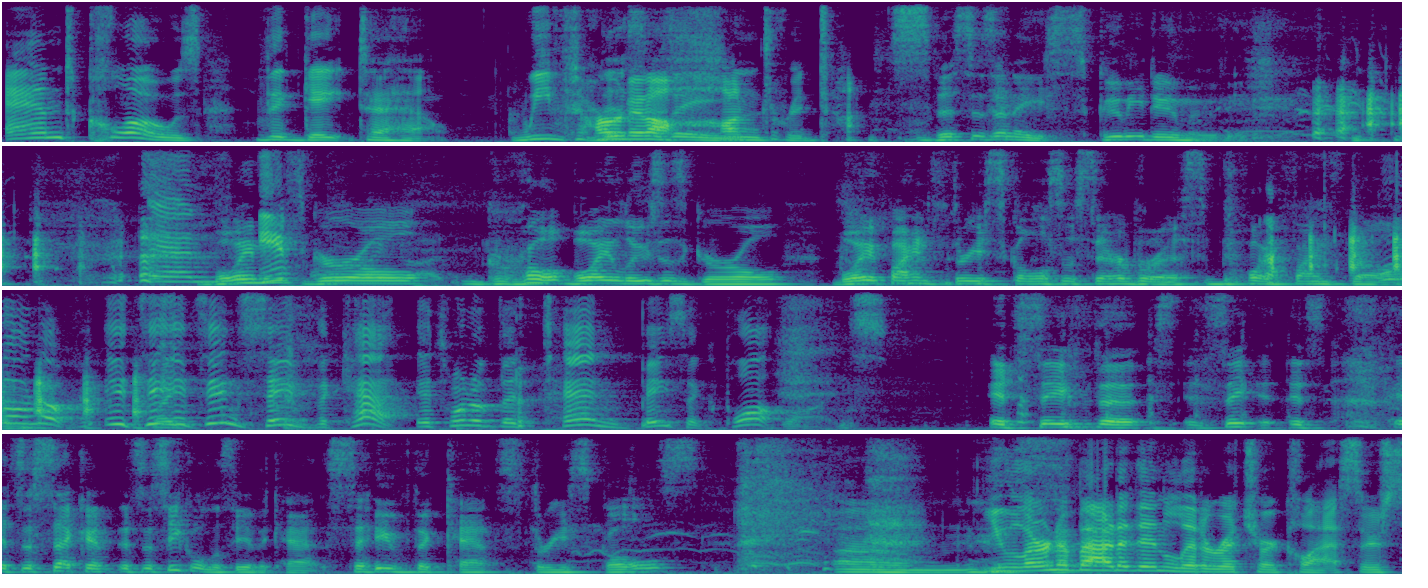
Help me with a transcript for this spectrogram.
and close the gate to hell. We've heard This it a- hundred times. this isn't a scooby-doo movie And Boy meets If- girl, girl. Boy loses girl. Boy finds three skulls of Cerberus. Boy finds dog. well, no, no, it's it's in Save the Cat. It's one of the ten basic plot lines. It's save the. It's it's it's a second. It's a sequel to Save the Cat. Save the cat's three skulls. Um, You learn about it in literature class. There's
